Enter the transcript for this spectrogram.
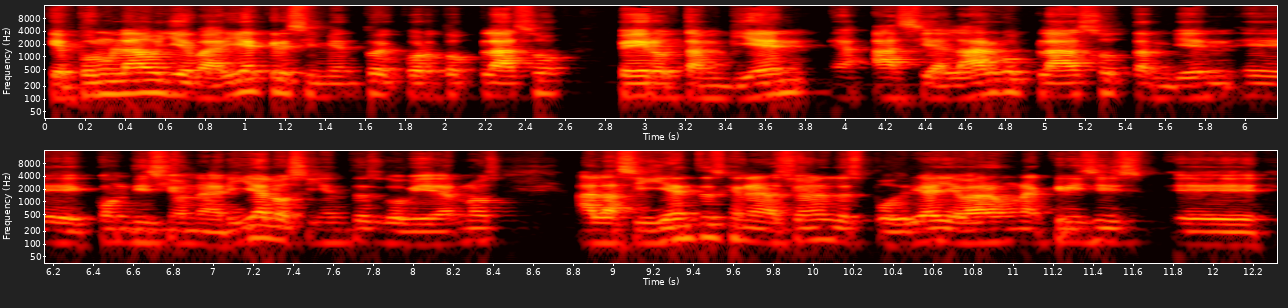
que por un lado llevaría crecimiento de corto plazo, pero también hacia largo plazo también eh, condicionaría a los siguientes gobiernos, a las siguientes generaciones les podría llevar a una crisis eh,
